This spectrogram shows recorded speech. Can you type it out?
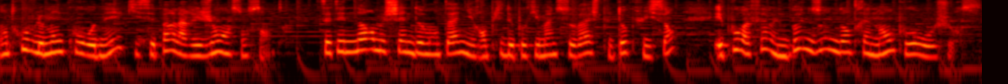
On trouve le mont Couronné qui sépare la région en son centre. Cette énorme chaîne de montagnes est remplie de Pokémon sauvages plutôt puissants et pourra faire une bonne zone d'entraînement pour Wushours.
